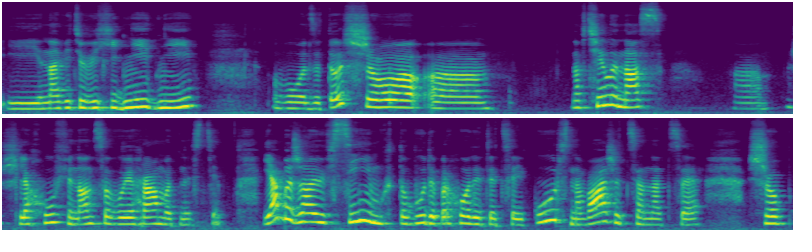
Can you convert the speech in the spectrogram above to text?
і навіть у вихідні дні. От, за те, що е, навчили нас е, шляху фінансової грамотності. Я бажаю всім, хто буде проходити цей курс, наважиться на це, щоб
